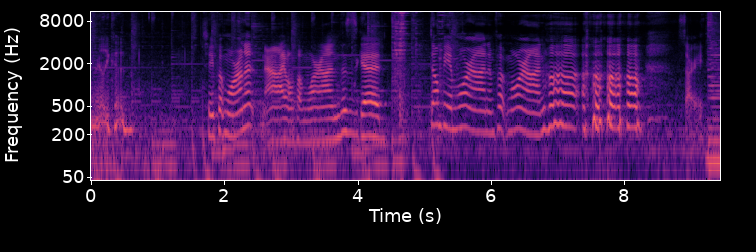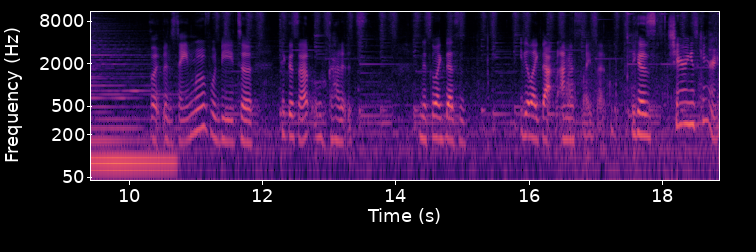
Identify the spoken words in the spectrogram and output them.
You really could. Should we put more on it? No, I won't put more on. This is good. Don't be a moron and put more on. Sorry. But the insane move would be to pick this up. Oh God, it's, and just go like this and eat it like that. I'm gonna slice it because sharing is caring.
